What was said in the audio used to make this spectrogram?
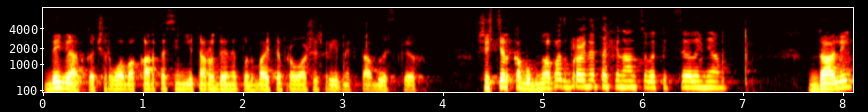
Дев'ятка червова карта сім'ї та родини. Подбайте про ваших рідних та близьких. Шестірка бубнова збройне та фінансове підсилення. Далі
